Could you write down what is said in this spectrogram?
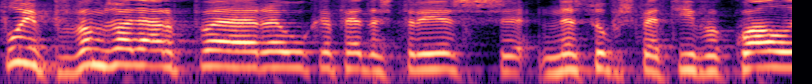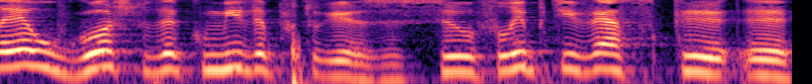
Filipe, vamos olhar para o Café das Três. Na sua perspectiva, qual é o gosto da comida portuguesa? Se o Filipe tivesse que eh,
